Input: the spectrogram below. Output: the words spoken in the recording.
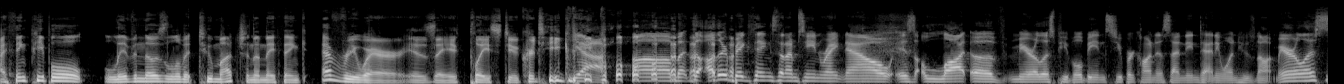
I think people live in those a little bit too much, and then they think everywhere is a place to critique Yeah. people. um, the other big things that I'm seeing right now is a lot of mirrorless people being super condescending to anyone who's not mirrorless.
